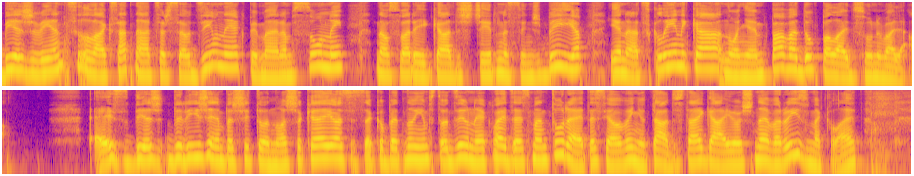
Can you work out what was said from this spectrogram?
Bieži vien cilvēks atnāca ar savu dzīvnieku, piemēram, suni. Nav svarīgi, kādas šķirnes viņš bija. Ienāca klinikā, noņēma pavadu, palaida suni vaļā. Es bieži, brīžiem par šo nošokējos. Es saku, bet nu, jums to dzīvnieku vajadzēs man turēt. Es jau viņu tādu staigājošu nevaru izmeklēt. Uh,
